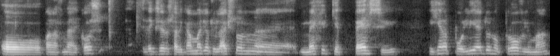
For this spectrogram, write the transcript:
Ο Παναθηναϊκός, δεν ξέρω, στα δικά μου μάτια τουλάχιστον ε, μέχρι και πέρσι είχε ένα πολύ έντονο πρόβλημα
